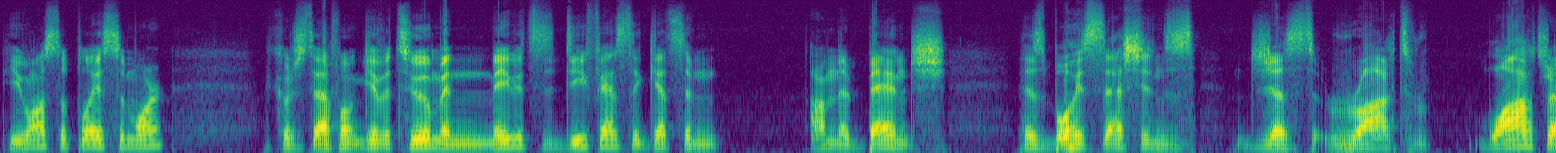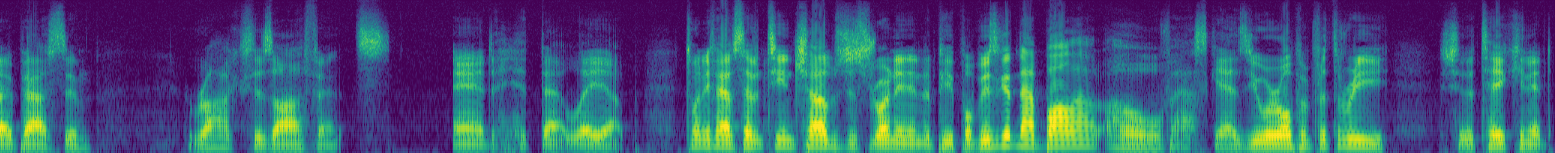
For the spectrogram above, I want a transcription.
He wants to play some more. The coaching staff won't give it to him and maybe it's the defense that gets him on the bench. His boy Sessions just rocked walked right past him, rocks his offense, and hit that layup. 25-17 Chubbs just running into people. But he's getting that ball out. Oh, Vasquez, you were open for three. Should have taken it.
